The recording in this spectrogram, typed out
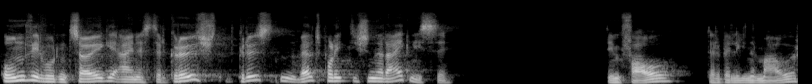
Und wir wurden Zeuge eines der größten weltpolitischen Ereignisse, dem Fall der Berliner Mauer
